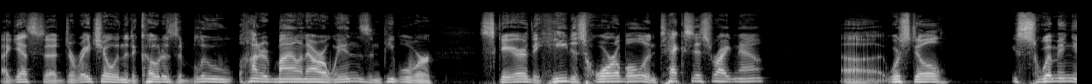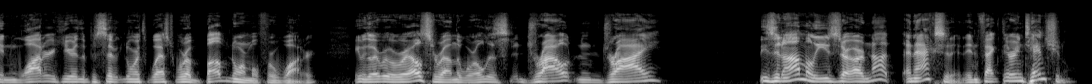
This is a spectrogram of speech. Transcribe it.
I guess, derecho in the Dakotas that blew 100 mile an hour winds, and people were scared. The heat is horrible in Texas right now. Uh, we're still swimming in water here in the Pacific Northwest. We're above normal for water, even though everywhere else around the world is drought and dry. These anomalies are not an accident. In fact, they're intentional.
